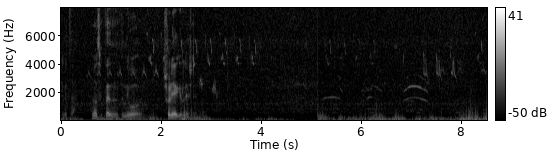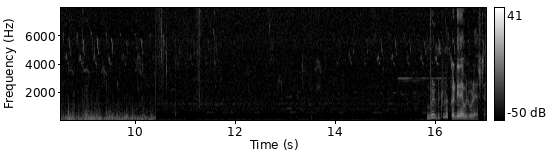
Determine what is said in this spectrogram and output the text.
ಸಿಗುತ್ತಾ? ಹಾಂ ಸಿಗ್ತಾ ಇದೆ. ನೀವು ಸ್ಟಡಿ ಆಗಿರಲಿ ಅಷ್ಟೇ. ಬಿಟ್ಬಿಡು ಕಡ್ಡಿನೇ ಬಿಟ್ಬಿಡಿ ಅಷ್ಟೇ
